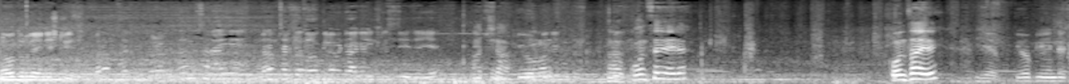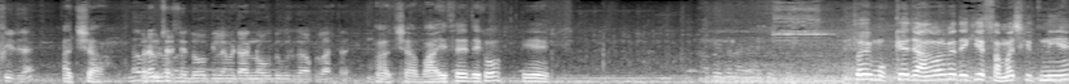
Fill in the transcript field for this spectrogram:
नवदुर्गा इंडस्ट्रीज़। ब्रह्मसर से दो किलोमीटर आगे इंडस्ट्रीज़ है ये। अच्छा। हाँ, कौन सा एरिया कौन सा एरिया ये पीओपी इंडस्ट्रीज़ है। अच्छा। ब्रह्मसर से दो किलोमीटर नवदुर्ग का प्लास्टर है। अच्छा भाई से देखो ये। तो एक मुख्य जानवर में देखिए समझ कितनी है?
